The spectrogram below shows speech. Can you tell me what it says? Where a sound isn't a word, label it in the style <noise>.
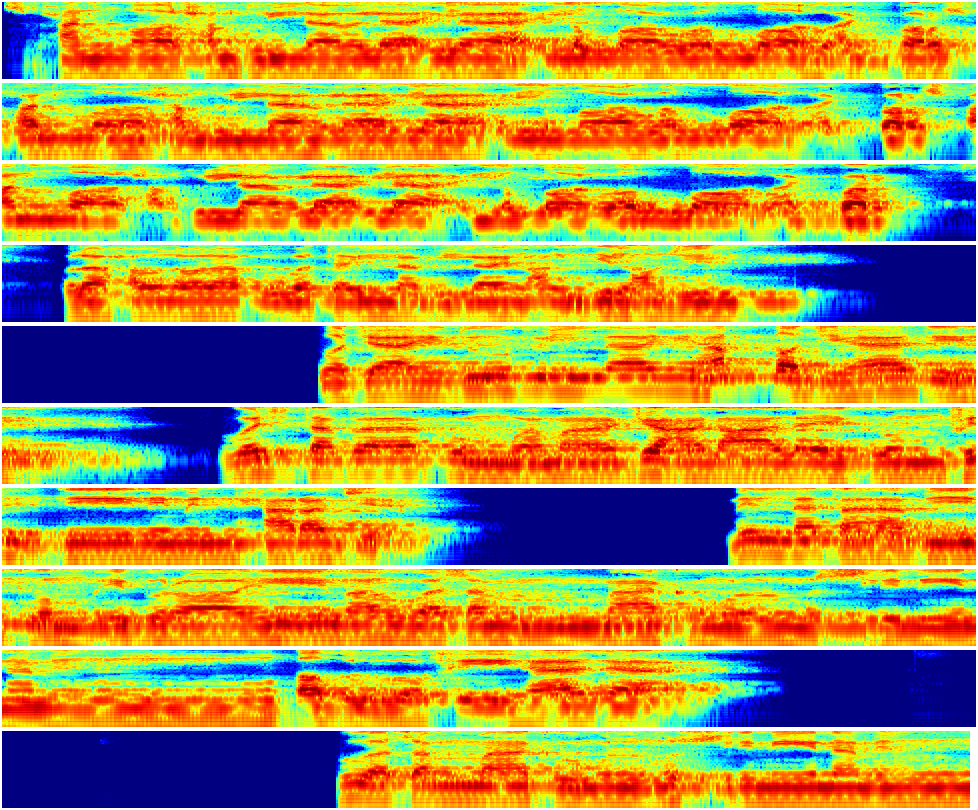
سبحان الله الحمد لله ولا إله إلا الله والله أكبر. سبحان الله الحمد لله ولا إله إلا الله والله أكبر. سبحان الله الحمد لله ولا إله إلا الله والله أكبر. ولا حول ولا قوة إلا بالله العلي العظيم. وجاهدوا في الله حق جهاده. واجتباكم وما جعل عليكم في الدين من حرج. ملة أبيكم إبراهيم وسماكم المسلمين من قبل وفي هذا. هو سماكم المسلمين من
